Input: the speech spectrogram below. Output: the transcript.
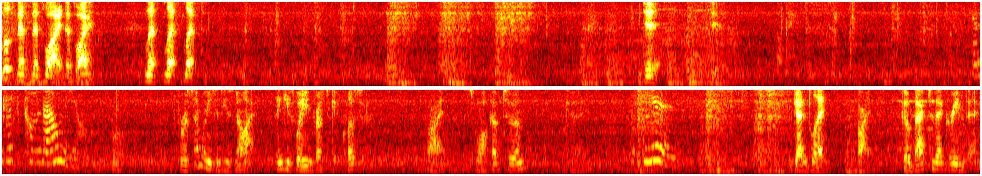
Look, that, that's why, that's why. Left, left, left. Okay, we did it. We did it. Okay. He'll just come down here. For some reason he's not. I think he's waiting for us to get closer. Alright, let's walk up to him. Okay. He is. We got his leg. Alright, let's go back to that green thing.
